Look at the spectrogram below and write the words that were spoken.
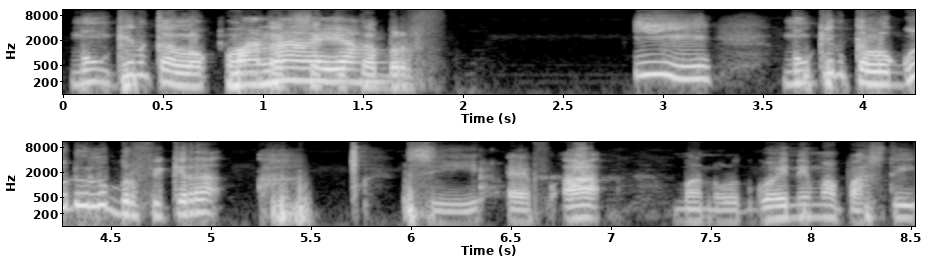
mungkin kalau Mana konteksnya kita yang- ber iya mungkin kalau gue dulu berpikirnya ah, si FA menurut gue ini mah pasti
